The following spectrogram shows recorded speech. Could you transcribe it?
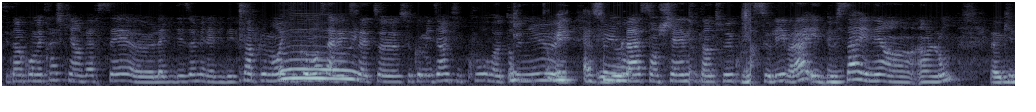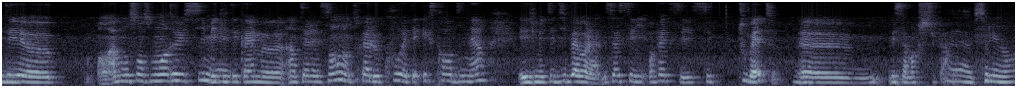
C'était un court métrage qui inversait la vie des hommes et la vie des femmes simplement, et qui oh, commence avec cette, ce comédien qui court torse nu, et, de là s'enchaîne tout un truc, harcelé, voilà. Et de ça est né un, un long qui était à mon sens moins réussi mais qui était quand même euh, intéressant. En tout cas le cours était extraordinaire. Et je m'étais dit bah voilà ça c'est en fait c'est tout bête euh, mais ça marche super. Absolument.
